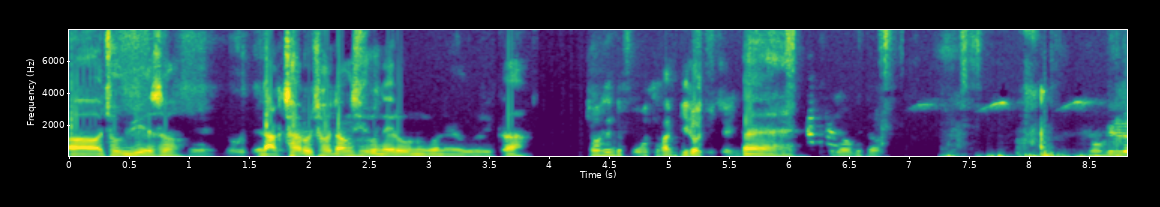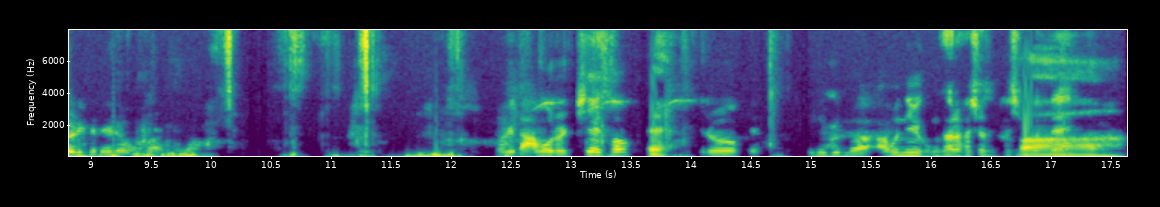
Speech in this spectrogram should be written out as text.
아, 저 위에서 네, 여기 내려- 낙차로 저장시로 내려오는 거네요, 그러니까. 저기서 이제 보트가 밀어주죠. 이제. 네. 여기서 여기로 이렇게 내려온 거 같아요. 여기 나무를 피해서 네. 이렇게 여기 뭐 아버님이 공사를 하셔 하신 건데 아,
